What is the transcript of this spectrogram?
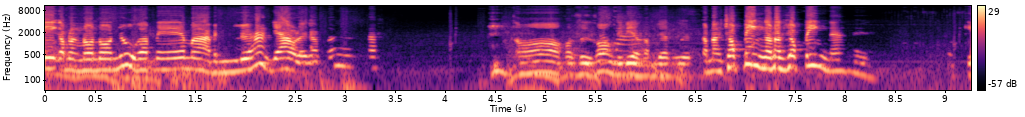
นี่กำลังนอนนอนอยู่ครับแม่มาเป็นเรือห้างยาวเลยครับอ๋อเขาซื้อข้องทีเดียวครับเดือนกำลังช้อปปิ้งกำลังช้อปปิ้งนะโอเค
